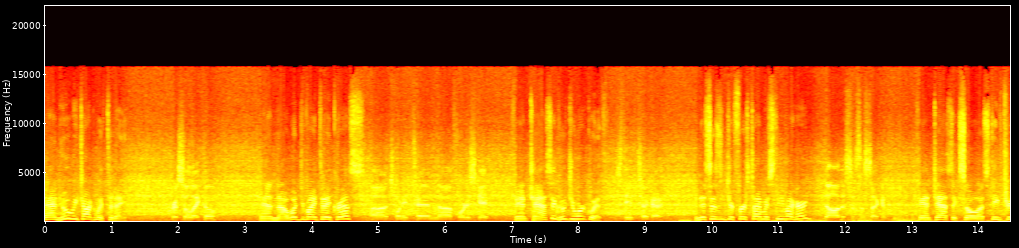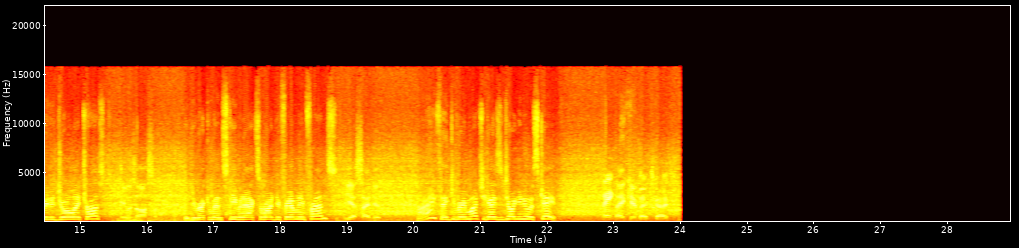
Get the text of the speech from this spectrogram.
And who are we talking with today? Chris Olako, And uh, what did you buy today, Chris? uh, 2010 uh, Ford Escape. Fantastic. Who'd you work with? Steve Cseke. And this isn't your first time with Steve, I heard? No, this is the second. Fantastic. So uh, Steve treated you all I trust? He was awesome. Would you recommend Steve and Axelrod to your family and friends? Yes, I do. All right, thank you very much. You guys enjoy your new Escape. Thanks. Thank you. Thanks, guys.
